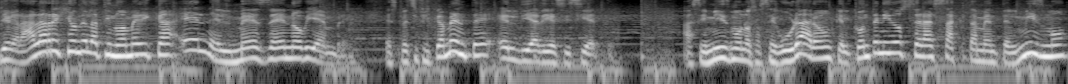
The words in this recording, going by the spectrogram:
llegará a la región de Latinoamérica en el mes de noviembre, específicamente el día 17. Asimismo nos aseguraron que el contenido será exactamente el mismo,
